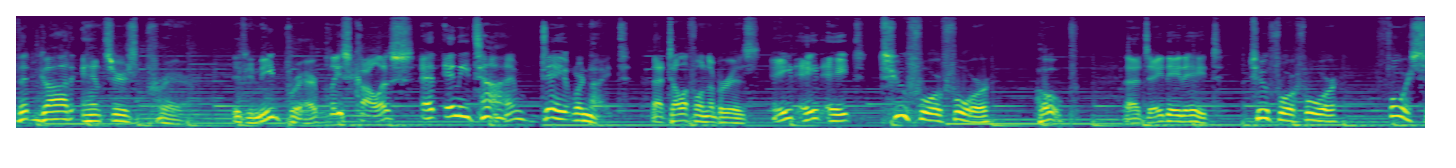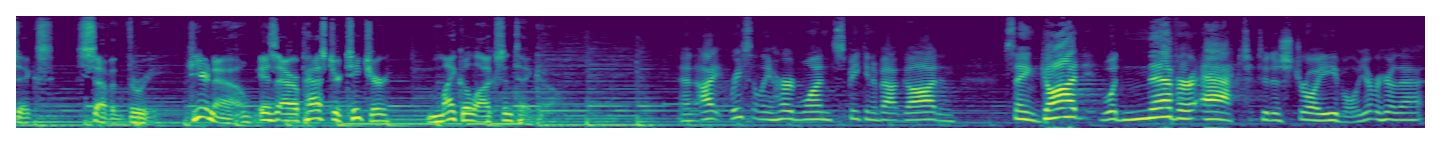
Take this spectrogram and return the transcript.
that God answers prayer. If you need prayer, please call us at any time, day or night. That telephone number is 888 244 HOPE. That's 888 244 4673. Here now is our pastor teacher, Michael Oxentenko. And I recently heard one speaking about God and saying God would never act to destroy evil. You ever hear that?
